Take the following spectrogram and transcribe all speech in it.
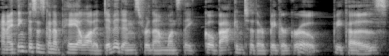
And I think this is going to pay a lot of dividends for them once they go back into their bigger group because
